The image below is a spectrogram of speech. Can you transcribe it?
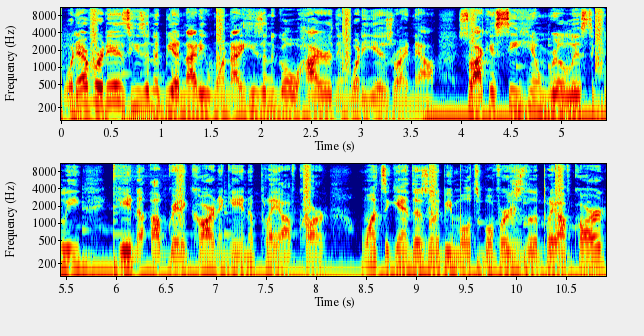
whatever it is, he's going to be a 91, 90. He's going to go higher than what he is right now. So I can see him realistically getting an upgraded card and getting a playoff card. Once again, there's going to be multiple versions of the playoff card,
